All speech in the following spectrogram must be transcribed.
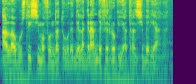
all'augustissimo fondatore della grande ferrovia transiberiana.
